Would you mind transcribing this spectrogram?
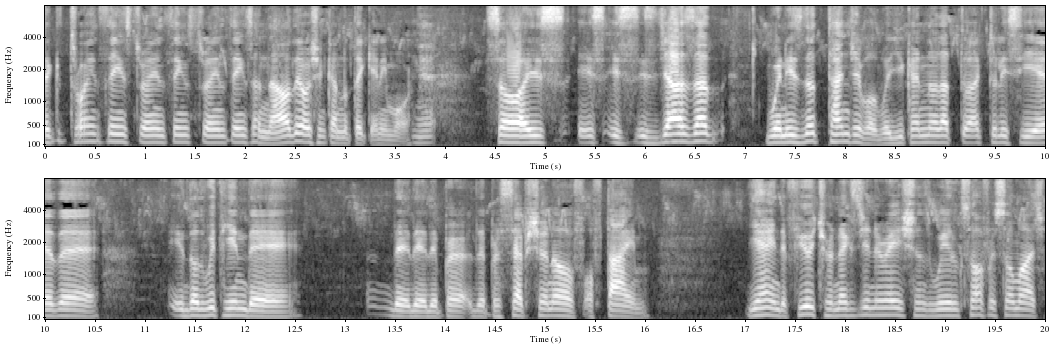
like throwing things, throwing things, throwing things, and now the ocean cannot take anymore. Yeah. So it's, it's, it's, it's just that when it's not tangible, when you cannot actually see it, uh, it's not within the, the, the, the, per, the perception of, of time. Yeah, in the future, next generations will suffer so much.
